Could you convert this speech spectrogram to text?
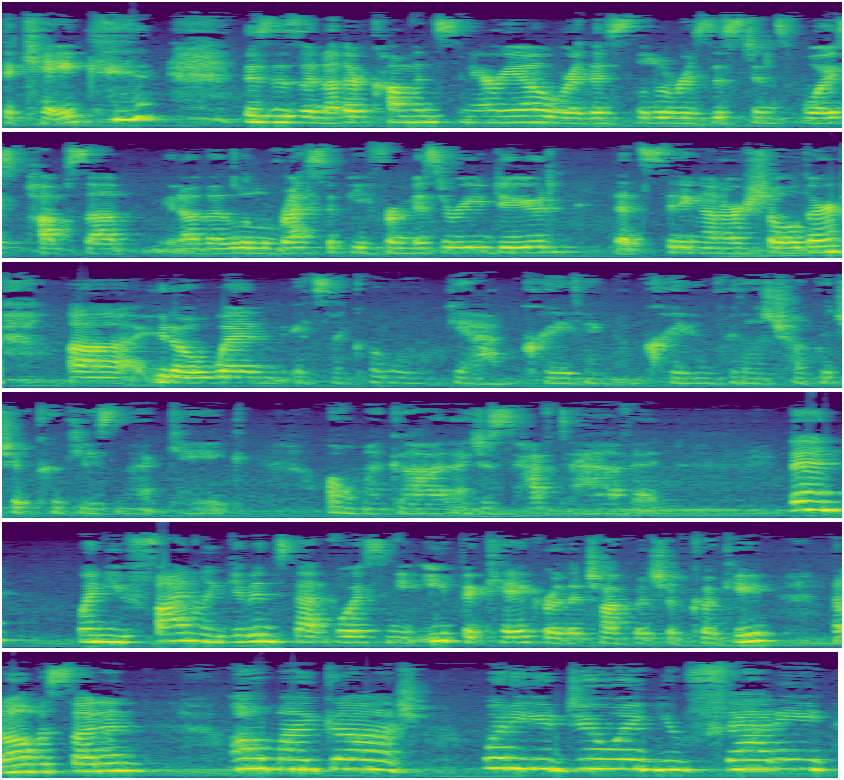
the cake. this is another common scenario where this little resistance voice pops up, you know, the little recipe for misery dude that's sitting on our shoulder. Uh, you know, when it's like, oh, yeah, I'm craving, I'm craving for those chocolate chip cookies and that cake. Oh my God, I just have to have it. Then when you finally give into that voice and you eat the cake or the chocolate chip cookie, and all of a sudden, oh my gosh, what are you doing, you fatty?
